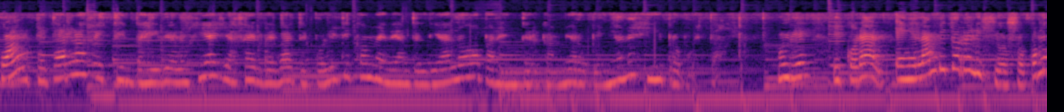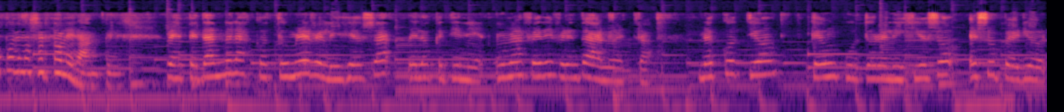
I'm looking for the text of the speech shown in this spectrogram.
Juan? Respetar las distintas ideologías y hacer debates políticos mediante el diálogo para intercambiar opiniones y propuestas. Muy bien. Y Coral, en el ámbito religioso, ¿cómo podemos ser tolerantes? Respetando las costumbres religiosas de los que tienen una fe diferente a la nuestra. No es cuestión que un culto religioso es superior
